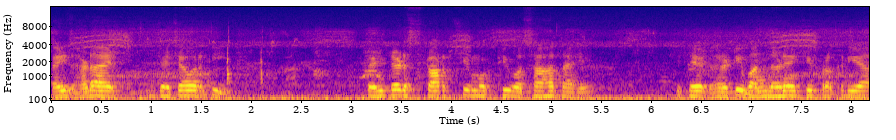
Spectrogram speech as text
काही झाडं आहेत ज्याच्यावरती पेंटेड स्टॉर्कची मोठी वसाहत आहे. तिथे घरटी बांधण्याची प्रक्रिया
